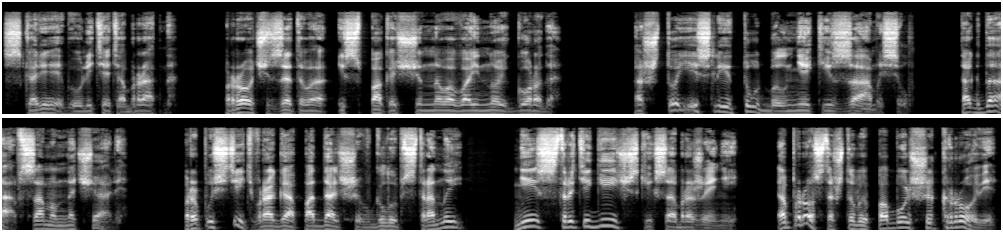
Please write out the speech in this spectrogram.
Скорее бы улететь обратно. Прочь из этого испакощенного войной города. А что, если и тут был некий замысел? Тогда, в самом начале. Пропустить врага подальше вглубь страны не из стратегических соображений, а просто чтобы побольше крови,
